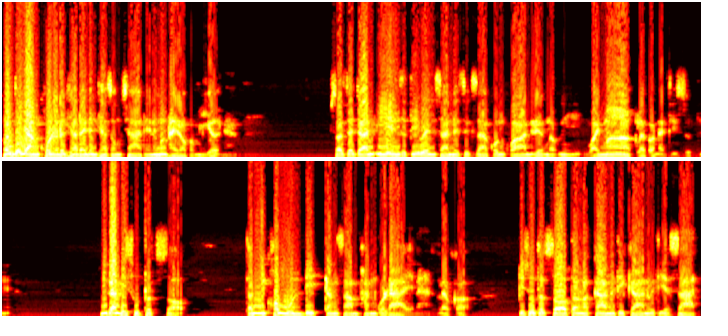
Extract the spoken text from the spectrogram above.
เพราะตัวอย่างคนระลึกชาติได้หนึ่งชาติสองชาติในเมืองไทยเราก็มีเยอะนะศาสตราจารย์เอียนสตีเวนสันในศึกษาค้นคว้าเรื่องเหล่านี้ไว้มากแล้วก็ในที่สุดเนี่ย มีการพิสูจน์ทดสอบท่านมีข้อมูลดิบตั้งสามพันกว่ารายนะ แล้วก็พิสูจน์ทดสอบตามหลักการวิธีการวิทยาศาสตร์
